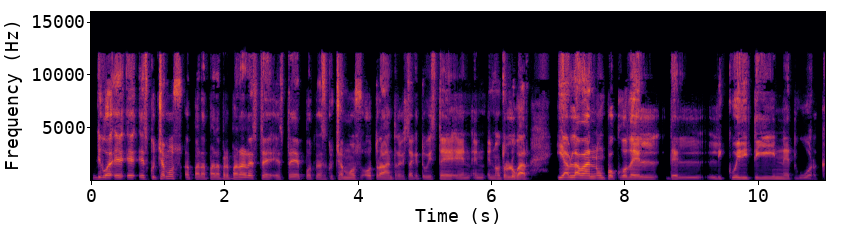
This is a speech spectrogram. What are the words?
digo, eh, eh, escuchamos, ah, para, para preparar este, este podcast, escuchamos otra entrevista que tuviste en, en, en otro lugar y hablaban un poco del, del Liquidity Network,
